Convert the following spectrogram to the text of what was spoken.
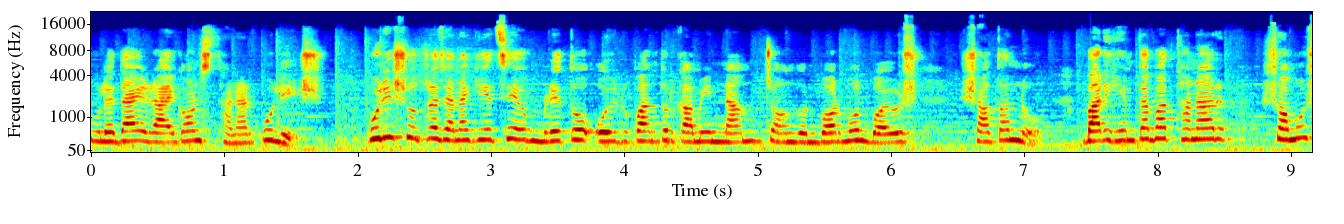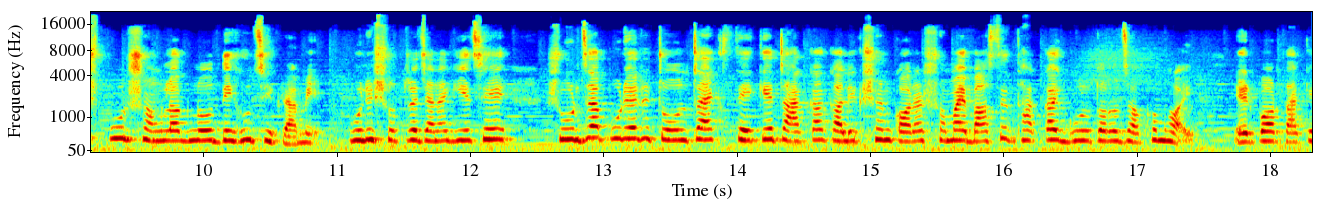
তুলে দেয় রায়গঞ্জ থানার পুলিশ। পুলিশ সূত্রে জানা গিয়েছে, মৃত ওই রূপান্তরকামীর নাম চন্দন বর্মন, বয়স সাতান্ন। বাড়ি হেমতাবাদ থানার সমসপুর সংলগ্ন দেহুচি গ্রামে। পুলিশ সূত্রে জানা গিয়েছে, সূর্যাপুরের টোল ট্যাক্স থেকে টাকা কালেকশন করার সময় বাসের ধাক্কায় গুরুতর জখম হয়। এরপর তাকে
